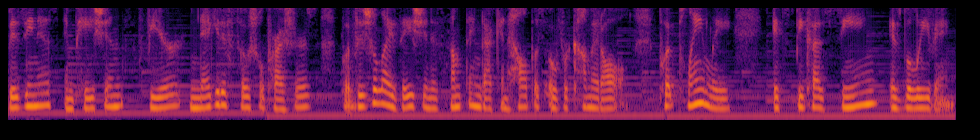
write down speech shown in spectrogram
busyness, impatience, fear, negative social pressures, but visualization is something that can help us overcome it all. Put plainly, it's because seeing is believing.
